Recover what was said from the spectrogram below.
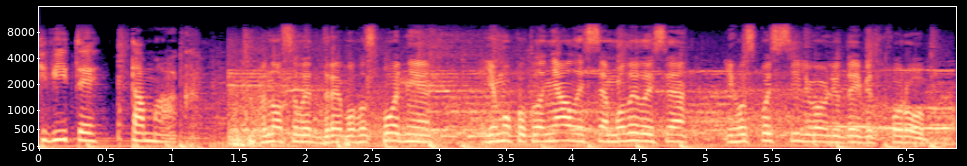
квіти та мак. Виносили древо Господнє, йому поклонялися, молилися, і Господь зцілював людей від хвороб.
